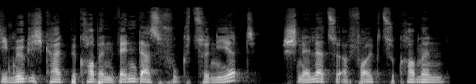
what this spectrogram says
die Möglichkeit bekommen, wenn das funktioniert, schneller zu Erfolg zu kommen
